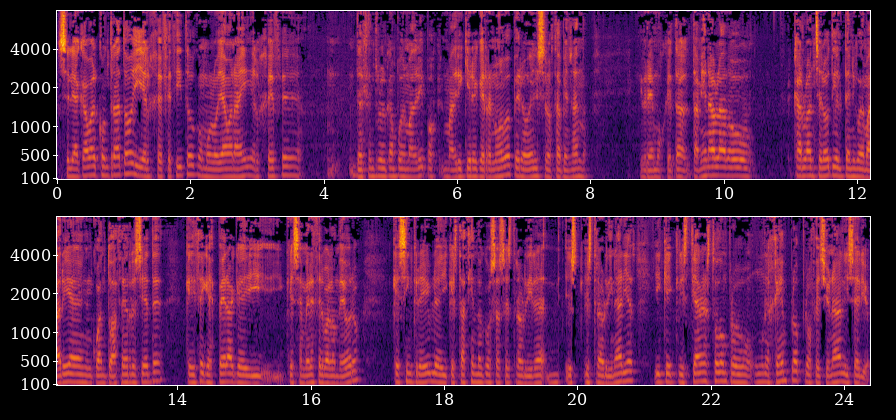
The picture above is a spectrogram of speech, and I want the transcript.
se le acaba el contrato y el jefecito, como lo llaman ahí, el jefe del centro del campo del Madrid, pues el Madrid quiere que renueve, pero él se lo está pensando. Y veremos qué tal. También ha hablado Carlo Ancelotti, el técnico de Madrid, en cuanto a CR7, que dice que espera que, y- que se merece el balón de oro, que es increíble y que está haciendo cosas extraordinarias y que Cristiano es todo un, pro- un ejemplo profesional y serio.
